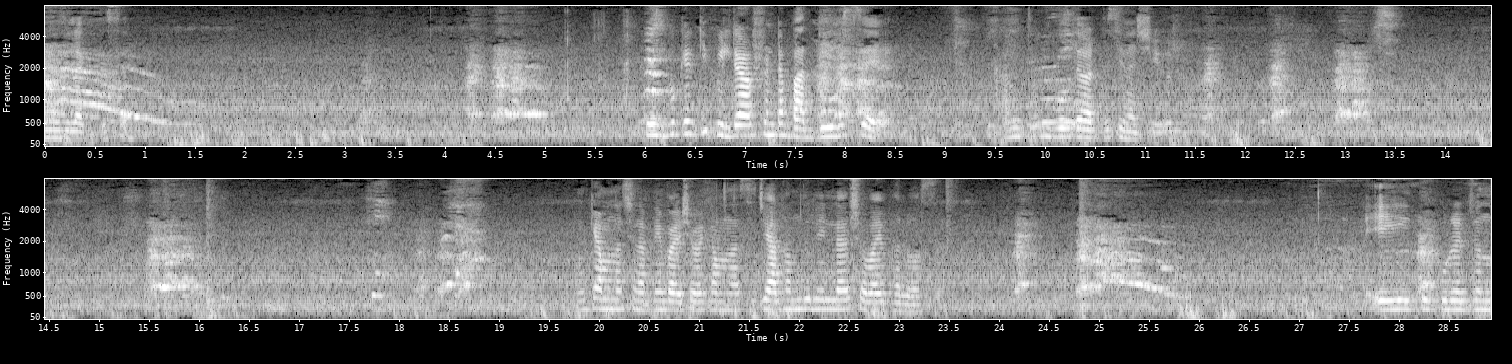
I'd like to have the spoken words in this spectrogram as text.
আনিজি লাগতেছে। ফেসবুকের কি ফিল্টার অপশনটা বাদ দিয়ে দিচ্ছে আমি তো বলতে পারতেছি না শিওর কেমন আছেন আপনি? বাড়ির সবাই কেমন আছে? জি, আলহামদুলিল্লাহ, সবাই ভালো আছে। এই কুকুরের জন্য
